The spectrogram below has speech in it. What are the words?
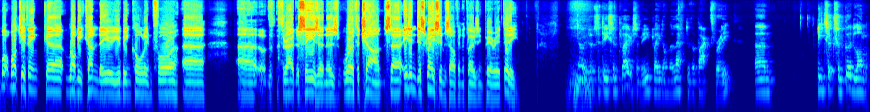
what what do you think, uh, Robbie Cundy, who you've been calling for uh, uh, throughout the season, is worth a chance? Uh, he didn't disgrace himself in the closing period, did he? No, he looks a decent player to me. He played on the left of the back three. Um, he took some good long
